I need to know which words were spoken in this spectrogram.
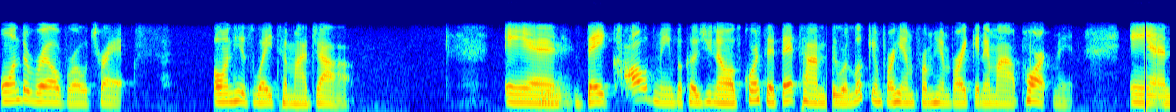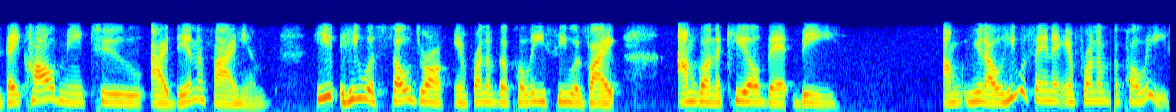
on the railroad tracks on his way to my job. And mm. they called me because, you know, of course, at that time they were looking for him from him breaking in my apartment. And they called me to identify him he he was so drunk in front of the police. He was like, "I'm gonna kill that bee." I'm, you know, he was saying it in front of the police.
